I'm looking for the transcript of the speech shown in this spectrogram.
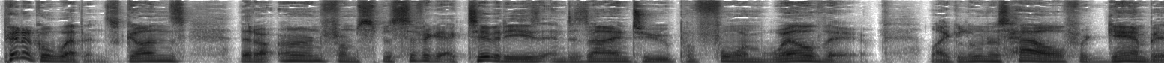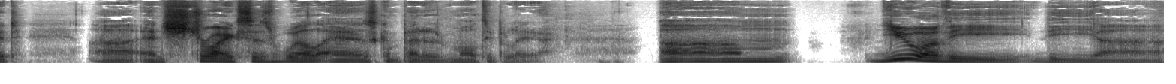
pinnacle weapons, guns that are earned from specific activities and designed to perform well there, like Luna's Howl for Gambit uh, and Strikes, as well as competitive multiplayer. Um, you are the the uh,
